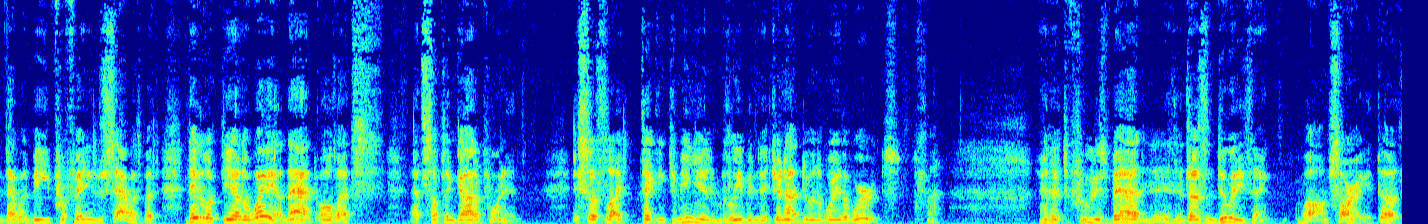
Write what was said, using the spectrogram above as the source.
that would be profaning the Sabbath, but they looked the other way on that. Oh, that's that's something God appointed. So It's like taking communion and believing that you're not doing away the words. and that the food is bad and it doesn't do anything. Well, I'm sorry, it does.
